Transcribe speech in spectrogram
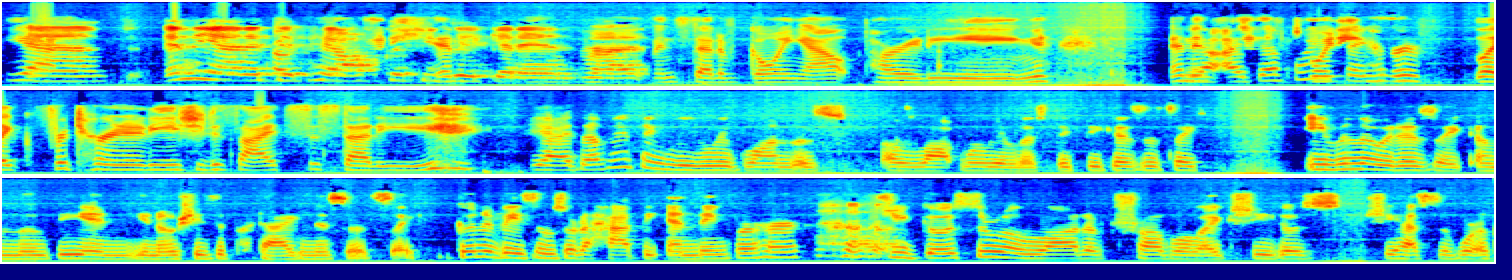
Yeah. And in the end, it did oh, pay off because she And- did get in. But instead of going out partying. And Yeah, I definitely joining think- her like fraternity, she decides to study. Yeah, I definitely think Legally Blonde was a lot more realistic because it's like, even though it is like a movie and you know she's a protagonist, so it's like going to be some sort of happy ending for her. she goes through a lot of trouble. Like she goes, she has to work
